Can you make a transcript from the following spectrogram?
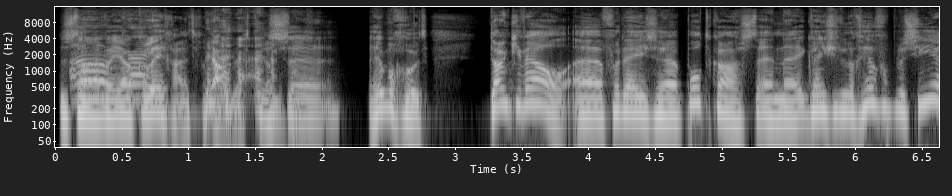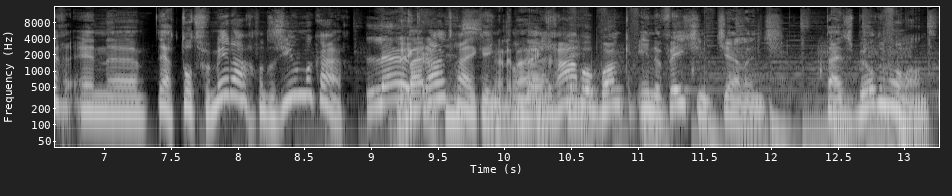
Dus dan Oh, hebben we jouw kijk. collega uitgenodigd. Ja. Dus eh, Helemaal goed. Dankjewel uh, voor deze podcast. En uh, ik wens jullie nog heel veel plezier. En uh, ja, tot vanmiddag, want dan zien we elkaar. Leuk. Bij de uitreiking van de Rabobank Innovation Challenge tijdens Building Holland.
